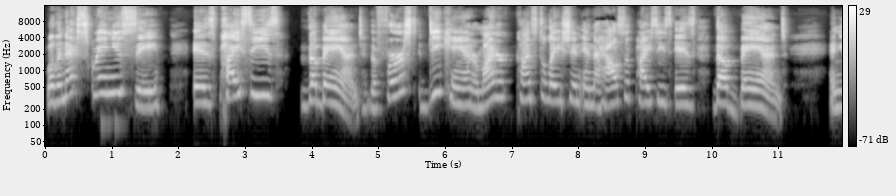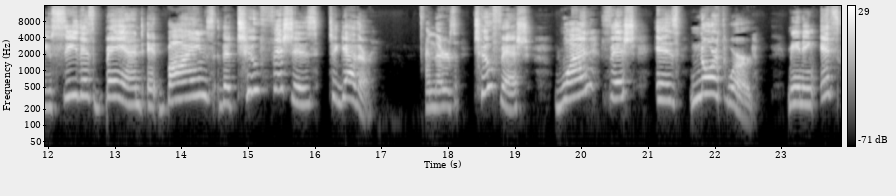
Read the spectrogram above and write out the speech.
Well, the next screen you see is Pisces the band. The first decan or minor constellation in the house of Pisces is the band. And you see this band, it binds the two fishes together. And there's two fish. One fish is northward, meaning it's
